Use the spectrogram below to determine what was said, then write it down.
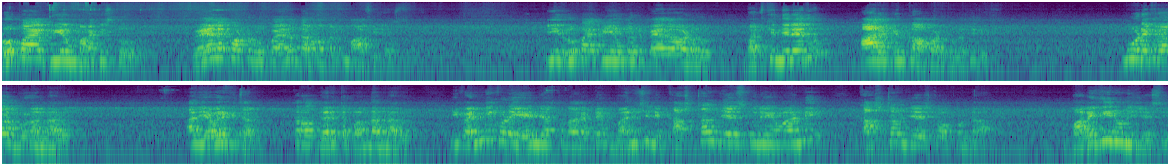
రూపాయి బియ్యం మనకిస్తూ వేల కోట్ల రూపాయలు ధనవంతులకు మాఫీ చేస్తారు ఈ రూపాయి బియ్యంతో పేదవాడు బతికింది లేదు ఆరోగ్యం కాపాడుకున్నది లేదు. మూడు ఎకరాల భూమి అన్నారు. అది ఎవరికి చాలు? తర్వాత దళిత బంద్ అన్నారు. ఇవన్నీ కూడా ఏం చేస్తున్నారంటే మనిషిని కష్టం చేసుకునేవాడిని కష్టం చేసుకోకుండా బలహీనుని చేసి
